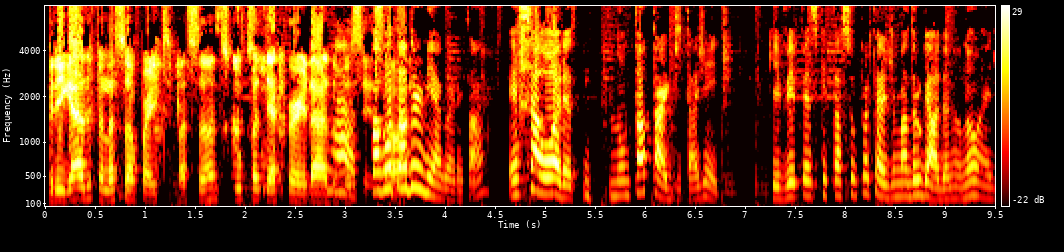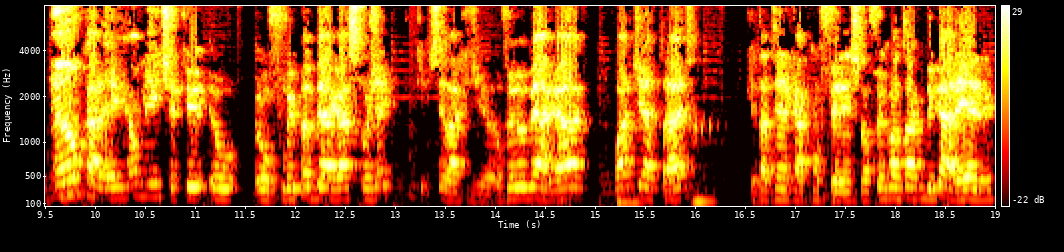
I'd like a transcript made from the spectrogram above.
Obrigado pela sua participação. Desculpa ter acordado Ah, você. pra voltar a dormir agora, tá? Essa hora não tá tarde, tá, gente? Quem vê pensa que tá super tarde, de madrugada, não, não é? De Não, cara, é realmente é que eu, eu fui pra BH, hoje é, sei lá que dia, eu fui pra BH quatro dias atrás, que tá tendo aquela conferência, eu fui encontrar com o Bigarelli, né?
